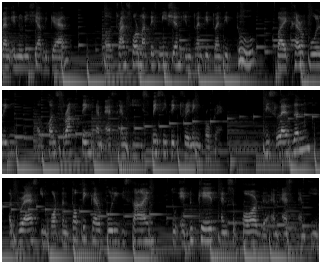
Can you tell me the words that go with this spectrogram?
Bank Indonesia began a transformative mission in 2022 by carefully constructing MSME specific training program. This lesson address important topic carefully designed to educate and support the MSME.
